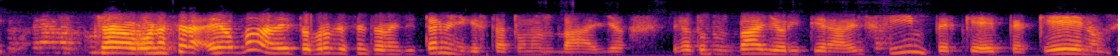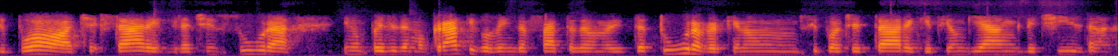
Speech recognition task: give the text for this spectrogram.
Ciao, buonasera. E Obama ha detto proprio senza mezzi termini che è stato uno sbaglio. È stato uno sbaglio ritirare il film perché, perché non si può accettare che la censura in un paese democratico venga fatta da una dittatura, perché non si può accettare che Pyongyang decida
